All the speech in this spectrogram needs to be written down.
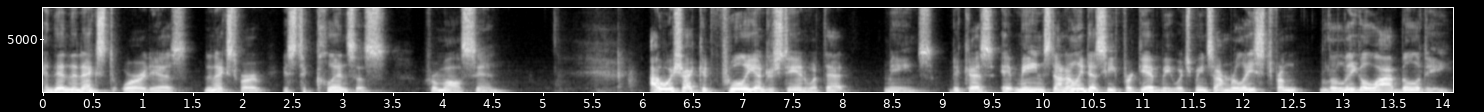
And then the next word is, the next verb is to cleanse us from all sin. I wish I could fully understand what that means because it means not only does he forgive me, which means I'm released from the legal liability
